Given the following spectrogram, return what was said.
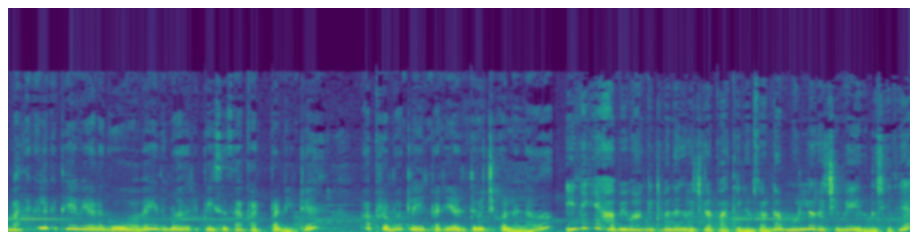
வதக்கலுக்கு தேவையான கோவாவை இது மாதிரி பீசஸாக கட் பண்ணிட்டு அப்புறமா க்ளீன் பண்ணி எடுத்து வச்சுக்கொள்ளலாம். இன்னைக்கு ஹபி வாங்கிட்டு வந்த இறைச்சியில் பார்த்தீங்கன்னு சொன்னால் முள்ள இறைச்சியுமே இருந்துச்சு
